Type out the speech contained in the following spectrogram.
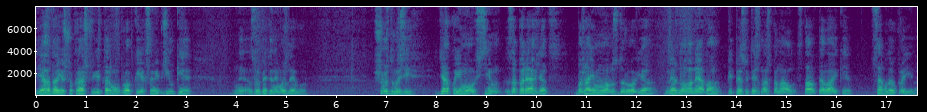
я гадаю, що кращої термообробки, як самі бджілки, е, зробити неможливо. Що ж, друзі, дякуємо всім за перегляд. Бажаємо вам здоров'я, мирного неба. Підписуйтесь на наш канал, ставте лайки. Все буде Україна!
